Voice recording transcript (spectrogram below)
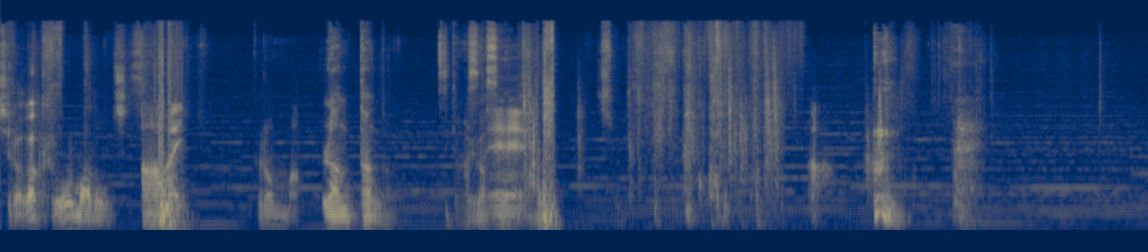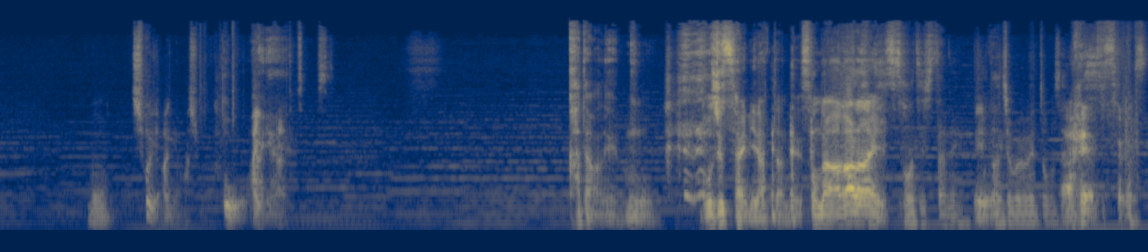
ちらが黒魔導士です。はいフロンマランタンがついてますありますねね。一個かぶってあ。もうちょい上げましょうか。はい、はいはいありがとうございます。肩がねもう 50歳になったんでそんな上がらないですそうでしたね。ええお誕生日おめでとうございます。ありがとうございます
